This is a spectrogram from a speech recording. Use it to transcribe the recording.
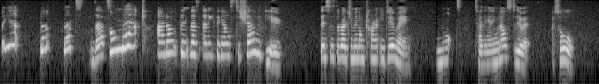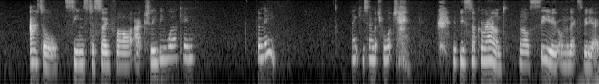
But yeah, that's that's on that. I don't think there's anything else to share with you. This is the regimen I'm currently doing. Not telling anyone else to do it at all. At all. Seems to so far actually be working for me. Thank you so much for watching. if you stuck around and I'll see you on the next video.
